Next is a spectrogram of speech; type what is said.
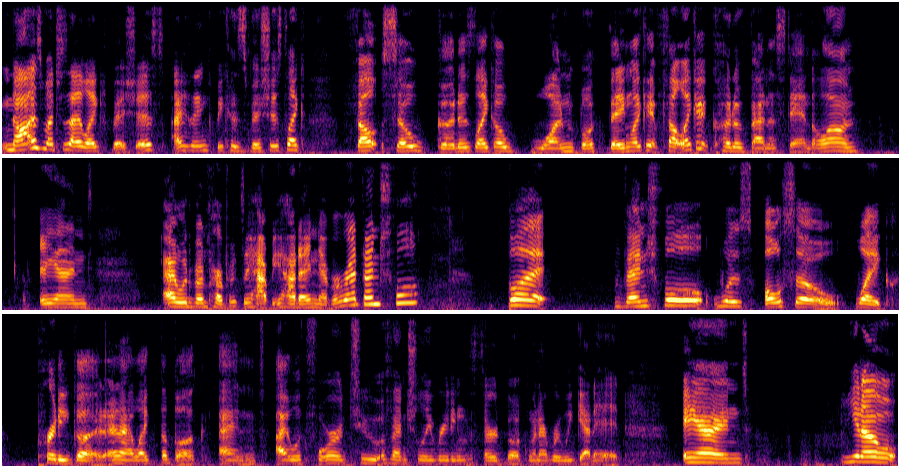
not as much as I liked Vicious. I think because Vicious like felt so good as like a one book thing. Like it felt like it could have been a standalone. And I would have been perfectly happy had I never read Vengeful. But Vengeful was also like pretty good and I like the book and I look forward to eventually reading the third book whenever we get it. And you know,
